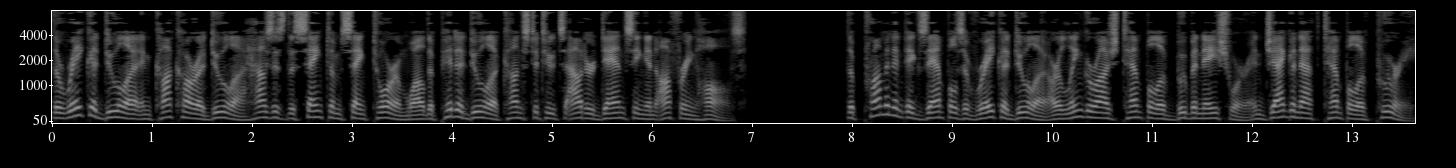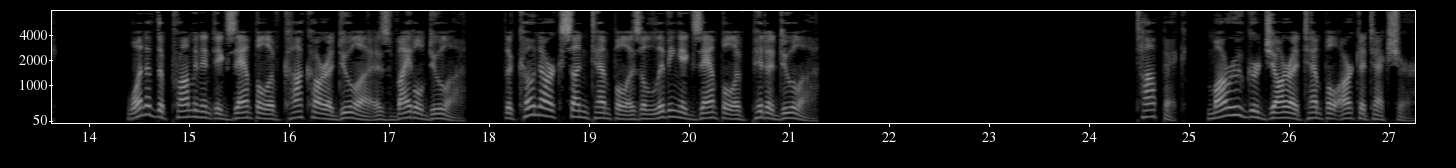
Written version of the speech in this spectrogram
The Reka Dula and Kakara Dula houses the Sanctum Sanctorum while the Pitta Dula constitutes outer dancing and offering halls. The prominent examples of Reka Dula are Lingaraj Temple of Bhubaneswar and Jagannath Temple of Puri. One of the prominent example of Kakara Dula is Vital Dula. The Konark Sun Temple is a living example of Pitta Dula. Maru Gurjara temple architecture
